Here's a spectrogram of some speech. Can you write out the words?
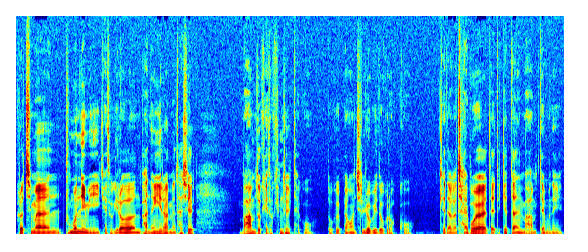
그렇지만 부모님이 계속 이런 반응이라면 사실 마음도 계속 힘들 테고 또 그 병원 진료비도 그렇고 게다가 잘 보여야 되겠다는 마음 때문에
